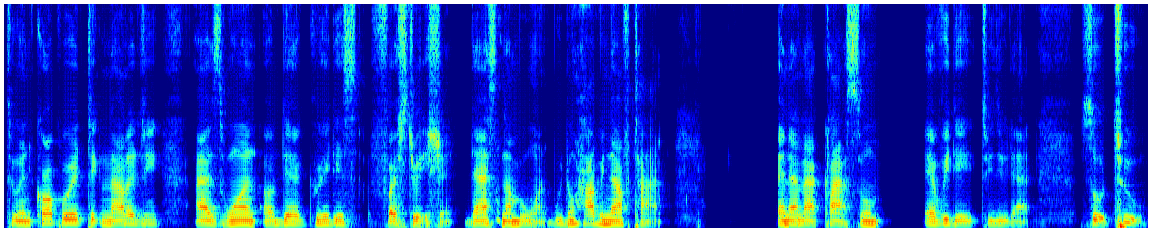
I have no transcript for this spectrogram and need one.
to incorporate technology as one of their greatest frustration. That's number one. We don't have enough time and in our classroom every day to do that. So two,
